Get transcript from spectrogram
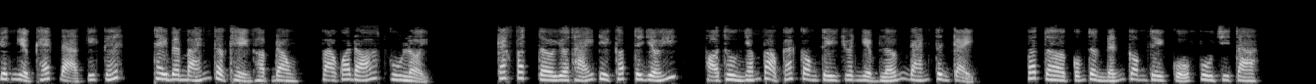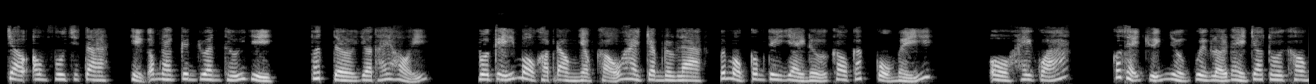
doanh nghiệp khác đã ký kết, thay bên bán thực hiện hợp đồng và qua đó thu lợi. Các factor do Thái đi khắp thế giới, họ thường nhắm vào các công ty doanh nghiệp lớn đáng tin cậy. Factor cũng từng đến công ty của Fujita. Chào ông Fujita, hiện ông đang kinh doanh thứ gì? Factor do Thái hỏi. Vừa ký một hợp đồng nhập khẩu 200 đô la với một công ty giày nửa cao cấp của Mỹ. Ồ hay quá, có thể chuyển nhượng quyền lợi này cho tôi không?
